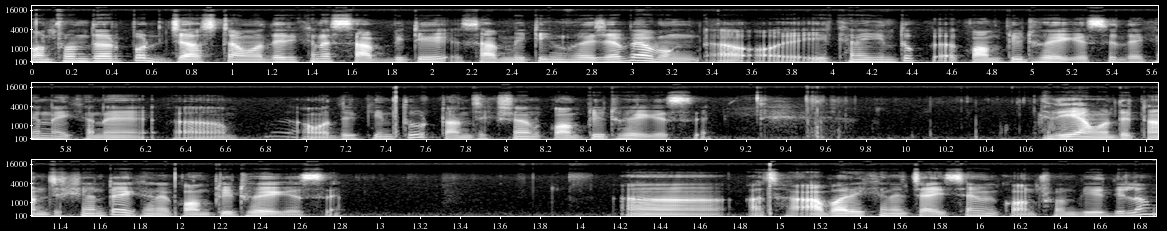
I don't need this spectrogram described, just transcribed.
কনফার্ম দেওয়ার পর জাস্ট আমাদের এখানে সাবমিটে সাবমিটিং হয়ে যাবে এবং এখানে কিন্তু কমপ্লিট হয়ে গেছে। দেখেন এখানে আমাদের কিন্তু ট্রানজ্যাকশান কমপ্লিট হয়ে গেছে। দিয়ে আমাদের ট্রানজ্যাকশানটা এখানে কমপ্লিট হয়ে গেছে। আচ্ছা আবার এখানে চাইছে, আমি কনফার্ম দিয়ে দিলাম।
